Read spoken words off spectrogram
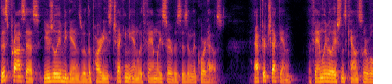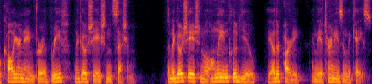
This process usually begins with the parties checking in with family services in the courthouse. After check-in, the Family Relations Counselor will call your name for a brief negotiation session. The negotiation will only include you, the other party, and the attorneys in the case.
